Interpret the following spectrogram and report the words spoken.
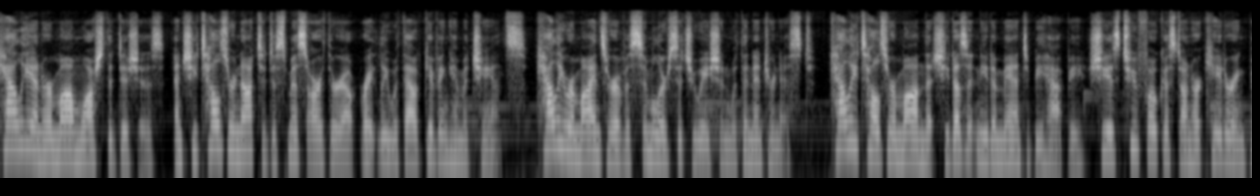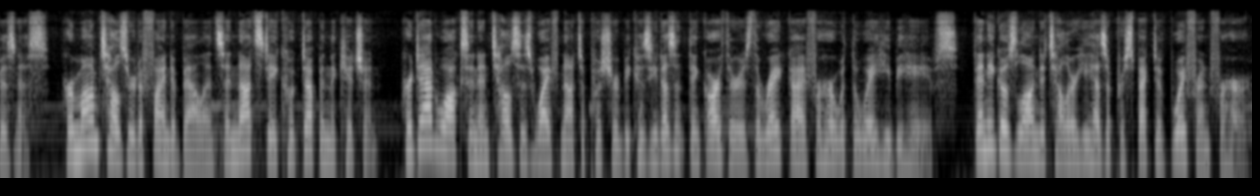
Callie and her mom wash the dishes, and she tells her not to dismiss Arthur outrightly without giving him a chance. Callie reminds her of a similar situation with an internist. Callie tells her mom that she doesn't need a man to be happy, she is too focused on her catering business. Her mom tells her to find a balance and not stay cooked up in the kitchen. Her dad walks in and tells his wife not to push her because he doesn't think Arthur is the right guy for her with the way he behaves. Then he goes long to tell her he has a prospective boyfriend for her.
